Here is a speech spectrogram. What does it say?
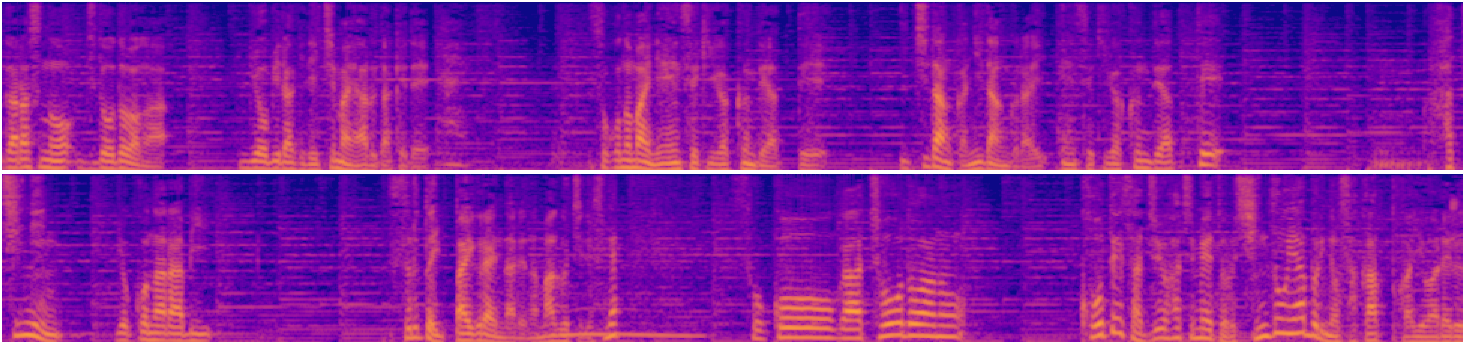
ガラスの自動ドアが両開きで1枚あるだけで、はい、そこの前に縁石が組んであって1段か2段ぐらい縁石が組んであって8人横並びするといっぱいぐらいになるような間口ですね、そこがちょうどあの高低差 18m 心臓破りの坂とか言われる、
